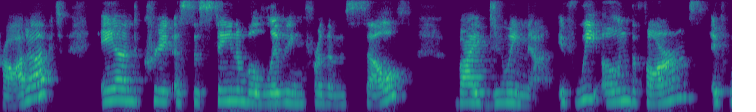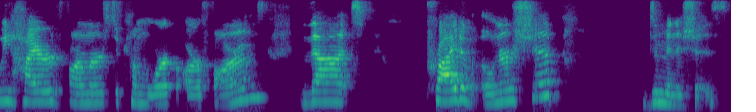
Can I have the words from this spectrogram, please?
product and create a sustainable living for themselves by doing that. If we owned the farms, if we hired farmers to come work our farms, that pride of ownership diminishes.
